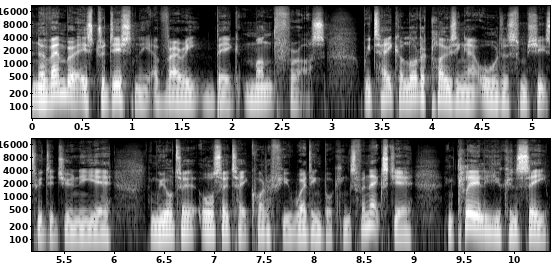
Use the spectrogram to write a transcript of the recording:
November is traditionally a very big month for us. We take a lot of closing out orders from shoots we did during the year, and we also take quite a few wedding bookings for next year. And clearly, you can see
